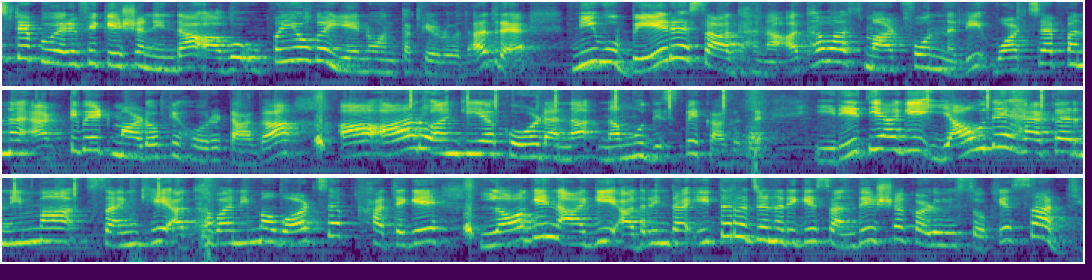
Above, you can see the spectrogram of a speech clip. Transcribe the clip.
ಸ್ಟೆಪ್ ವೆರಿಫಿಕೇಶನ್ ಇಂದ ಆಗೋ ಉಪಯೋಗ ಏನು ಅಂತ ಕೇಳೋದಾದ್ರೆ, ನೀವು ಬೇರೆ ಸಾಧನ ಅಥವಾ ಸ್ಮಾರ್ಟ್ಫೋನ್ನಲ್ಲಿ ವಾಟ್ಸಪ್ಪನ್ನು ಆಕ್ಟಿವೇಟ್ ಮಾಡೋಕೆ ಹೊರಟಾಗ ಆ ಆರು ಅಂಕಿಯ ಕೋಡನ್ನು ನಮೂದಿಸಬೇಕಾಗುತ್ತೆ. ಈ ರೀತಿಯಾಗಿ ಯಾವುದೇ ಹ್ಯಾಕರ್ ನಿಮ್ಮ ಸಂಖ್ಯೆ ಅಥವಾ ನಿಮ್ಮ ವಾಟ್ಸಪ್ ಖಾತೆಗೆ ಲಾಗಿನ್ ಆಗಿ ಅದರಿಂದ ಇತರ ಜನರಿಗೆ ಸಂದೇಶ ಕಳುಹಿಸೋಕೆ ಸಾಧ್ಯ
